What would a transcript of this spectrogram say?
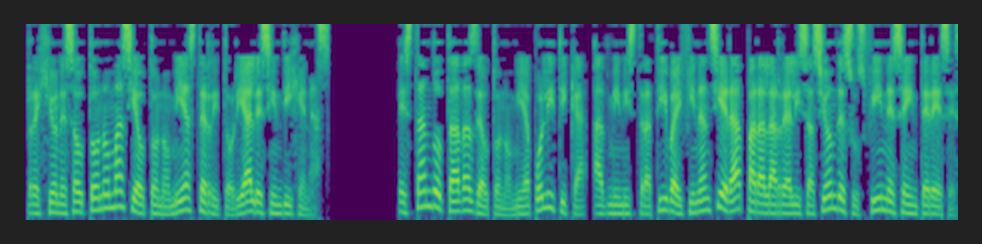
regiones autónomas y autonomías territoriales indígenas. Están dotadas de autonomía política, administrativa y financiera para la realización de sus fines e intereses.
